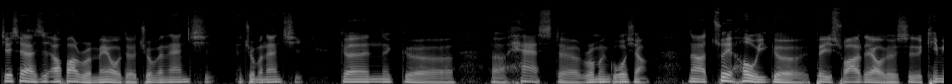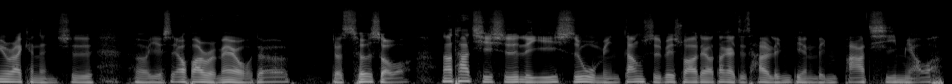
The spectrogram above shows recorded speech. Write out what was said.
接下来是 Alfa Romeo 的 Giovinazzi Giovinazzi 跟那个呃 Has 的 Roman Grosjean，那最后一个被刷掉的是 Kimi Räikkönen，是呃也是 Alpha Romeo 的的车手哦。那他其实离十五名当时被刷掉大概只差了零点零八七秒哦，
